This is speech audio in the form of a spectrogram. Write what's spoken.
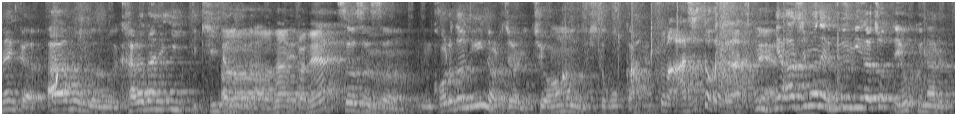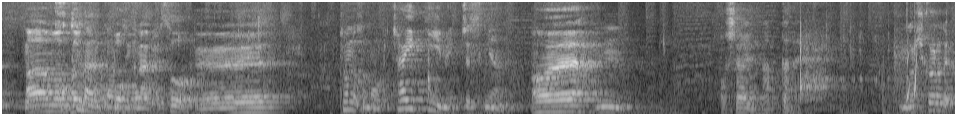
なんかアーモンドの方が体にいいって聞いたことがあって。なんかね。そうそうそう、体にいいならじゃあ一応アーモンドにしとこうかな。その味とかじゃなくて？いや味もね風味がちょっと良くなる。アーモンド濃くなる感じっぽくなる。そう。へそもそも俺チャイティーめっちゃ好きなの。えうん。おしゃれになったね。昔からだよ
